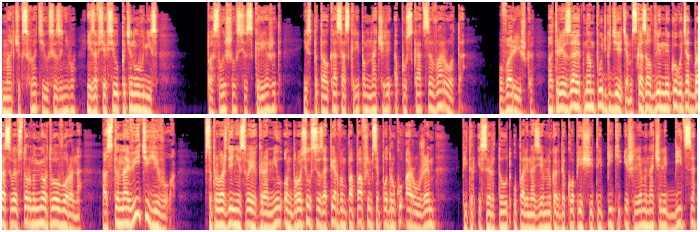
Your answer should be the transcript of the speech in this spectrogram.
Мальчик схватился за него и изо всех сил потянул вниз. Послышался скрежет, и с потолка со скрипом начали опускаться ворота. «Воришка! «Отрезает нам путь к детям», — сказал длинный коготь, отбрасывая в сторону мертвого ворона. «Остановите его!» В сопровождении своих громил он бросился за первым попавшимся под руку оружием. Питер и сэр Тоут упали на землю, когда копья, щиты, пики и шлемы начали биться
